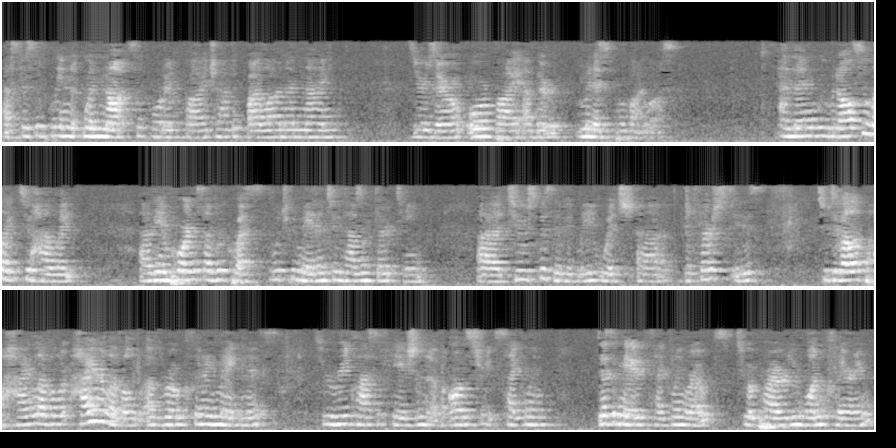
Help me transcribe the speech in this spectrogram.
uh, specifically when not supported by traffic bylaw 9900 or by other municipal bylaws. And then we would also like to highlight uh, the importance of requests which we made in 2013, uh, two specifically, which uh, the first is to develop a high level, higher level of road clearing maintenance through reclassification of on-street cycling, designated cycling routes to a priority one clearing,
